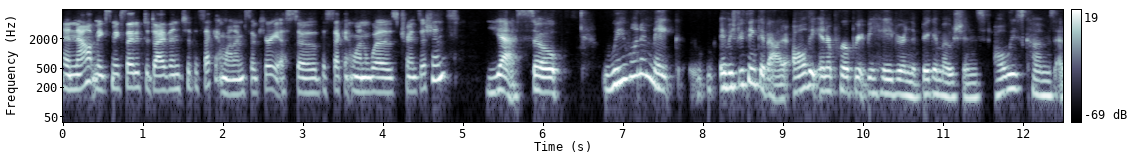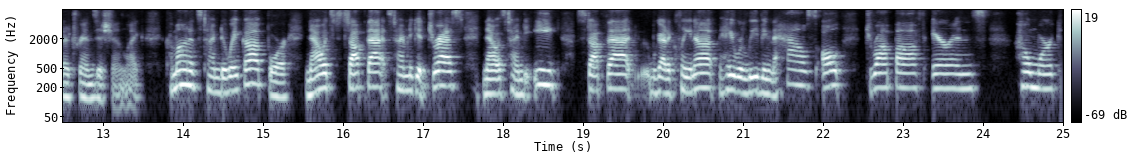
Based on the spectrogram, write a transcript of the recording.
And now it makes me excited to dive into the second one. I'm so curious. So the second one was transitions. Yes. So we want to make if you think about it all the inappropriate behavior and the big emotions always comes at a transition like come on it's time to wake up or now it's stop that it's time to get dressed now it's time to eat stop that we got to clean up hey we're leaving the house all drop off errands homework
